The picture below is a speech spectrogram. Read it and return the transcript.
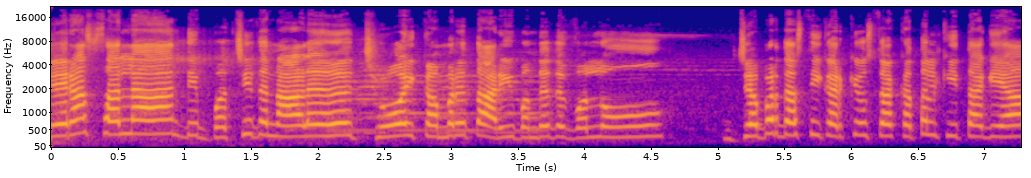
13 ਸਾਲਾਂ ਦੀ ਬੱਚੀ ਦੇ ਨਾਲ ਜੋ ਇੱਕ ਅੰਮ੍ਰਿਤਧਾਰੀ ਬੰਦੇ ਦੇ ਵੱਲੋਂ ਜ਼ਬਰਦਸਤੀ ਕਰਕੇ ਉਸ ਦਾ ਕਤਲ ਕੀਤਾ ਗਿਆ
